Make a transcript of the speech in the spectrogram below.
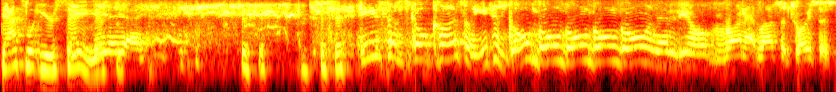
that's what you're saying. That's yeah, the- yeah. he just go constantly. He just go and go and go and go and go, and then you know, Ron had lots of choices.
